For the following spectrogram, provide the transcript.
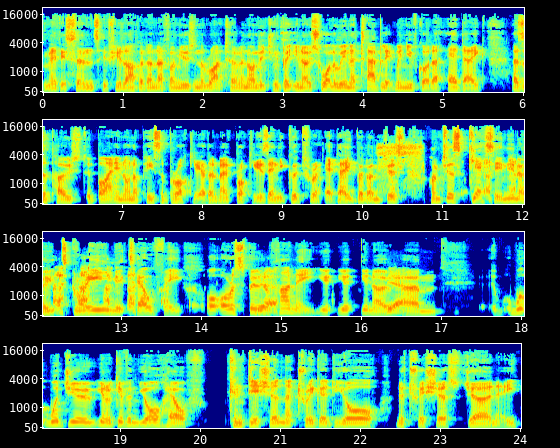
medicines, if you like. I don't know if I'm using the right terminology, but you know, swallowing a tablet when you've got a headache as opposed to biting on a piece of broccoli. I don't know if broccoli is any good for a headache, but I'm just I'm just guessing. You know, it's green, it's healthy, or, or a spoon yeah. of honey. You you, you know, yeah. um, would you you know, given your health condition that triggered your nutritious journey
